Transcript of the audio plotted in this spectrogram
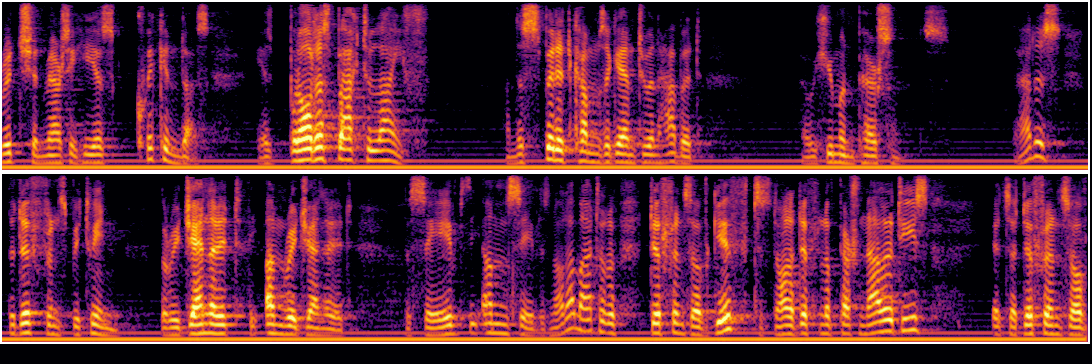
rich in mercy, he has quickened us. He has brought us back to life. And the Spirit comes again to inhabit our human persons. That is the difference between the regenerate, the unregenerate, the saved, the unsaved. It's not a matter of difference of gift, it's not a difference of personalities, it's a difference of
